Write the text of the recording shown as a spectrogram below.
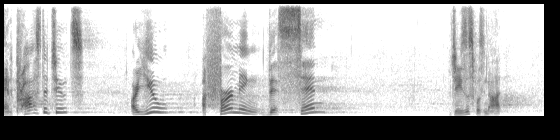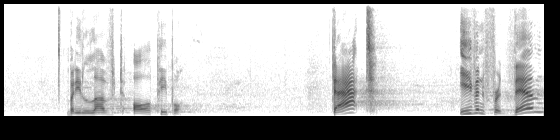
and prostitutes? Are you affirming this sin? Jesus was not, but he loved all people. That even for them?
